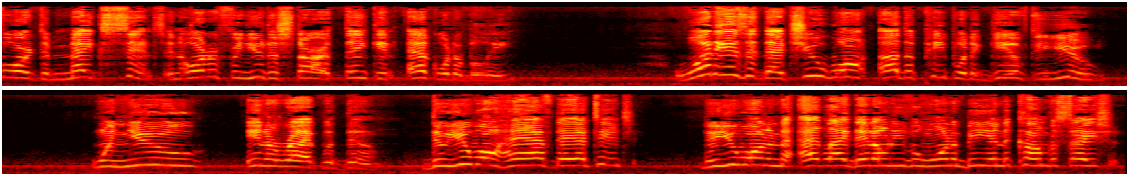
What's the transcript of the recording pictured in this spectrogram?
for it to make sense, in order for you to start thinking equitably, what is it that you want other people to give to you when you interact with them? Do you want half their attention? Do you want them to act like they don't even want to be in the conversation?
